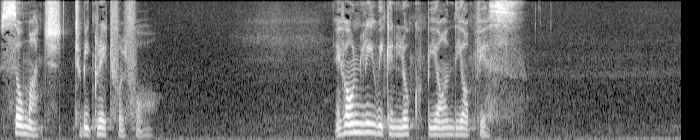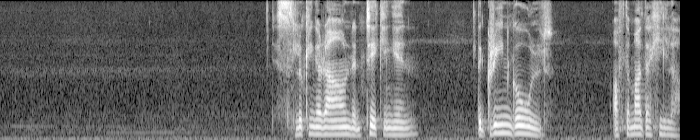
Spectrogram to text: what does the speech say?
so much to be grateful for. If only we can look beyond the obvious. Just looking around and taking in the green gold of the Mother Healer.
